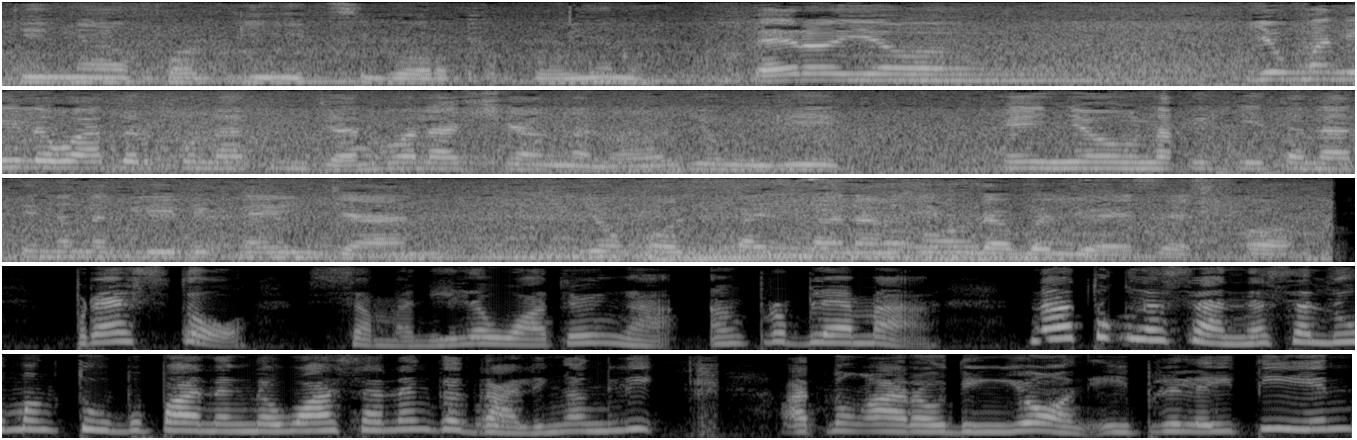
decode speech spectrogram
1948 siguro po po yun eh. Pero yung yung Manila Water po natin dyan, wala siyang ano, yung leak. Ngayon yung nakikita natin na naglilik ngayon dyan, yung old pipe na ng MWSS po. Presto, sa Manila Water nga ang problema. Natuklasan na sa lumang tubo pa ng nawasa ng gagaling ang leak. At nung araw ding yon, April 18,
